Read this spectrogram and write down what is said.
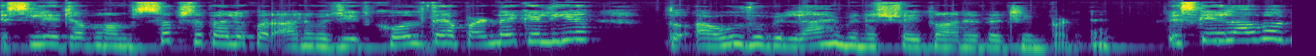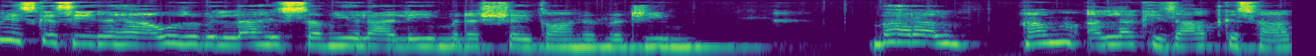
इसलिए जब हम सबसे पहले कुरान मजीद खोलते हैं पढ़ने के लिए तो अऊजुबिल्लाशैतान रजीम पढ़ते हैं। इसके अलावा भी इसके सीखे हैं अऊजुबिल्लासमीम रजीम। बहरहाल, हम अल्लाह की जात के साथ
